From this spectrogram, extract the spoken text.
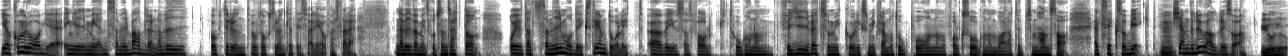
Jag kommer ihåg en grej med Samir Badra när vi åkte runt, vi åkte också runt lite i Sverige och festade, när vi var med 2013. Och jag vet att Samir mådde extremt dåligt över just att folk tog honom för givet så mycket och liksom gick fram och tog på honom och folk såg honom bara typ som han sa, ett sexobjekt. Mm. Kände du aldrig så? Jo, jo.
